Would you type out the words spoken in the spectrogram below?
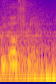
we overflow.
